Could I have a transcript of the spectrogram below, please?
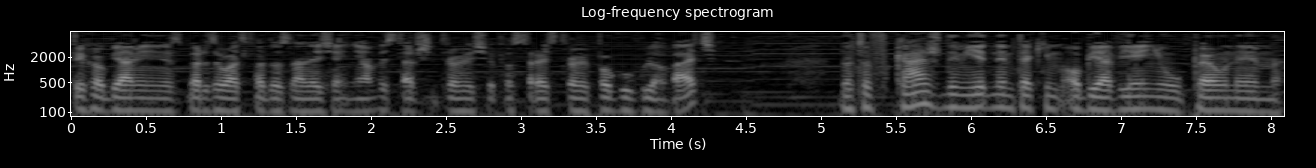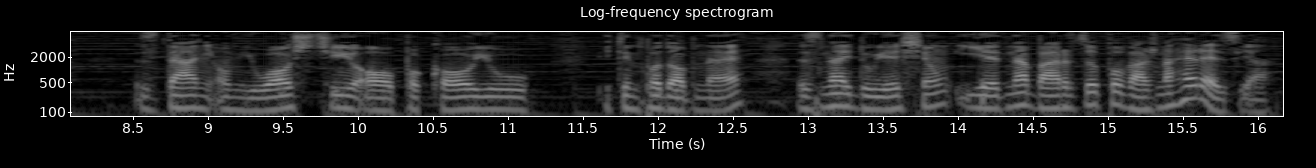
tych objawień jest bardzo łatwa do znalezienia. Wystarczy trochę się postarać, trochę pogooglować. No to w każdym jednym takim objawieniu pełnym zdań o miłości, o pokoju i tym podobne znajduje się jedna bardzo poważna herezja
